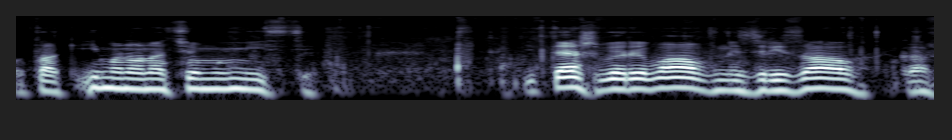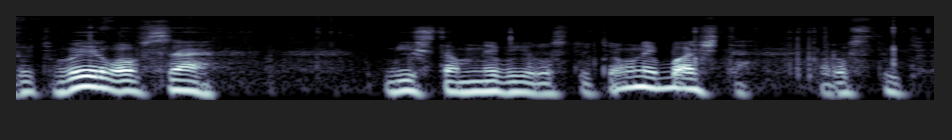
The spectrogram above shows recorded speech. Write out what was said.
Отак, іменно на цьому місці. І теж виривав, не зрізав. Кажуть, вирвав все, більш там не виростуть. А вони, бачите, ростуть.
